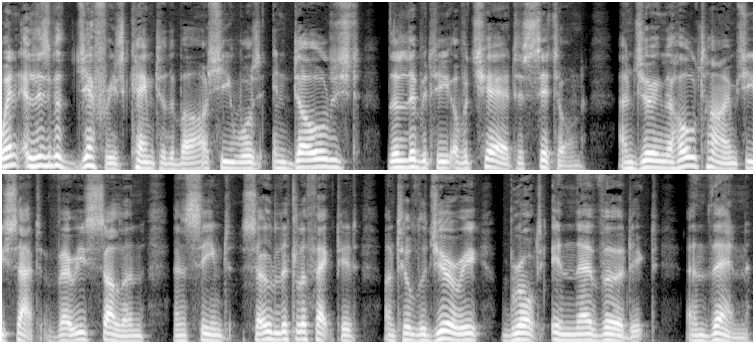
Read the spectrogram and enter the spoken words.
When Elizabeth Jeffries came to the bar, she was indulged the liberty of a chair to sit on, and during the whole time she sat very sullen and seemed so little affected until the jury brought in their verdict, and then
